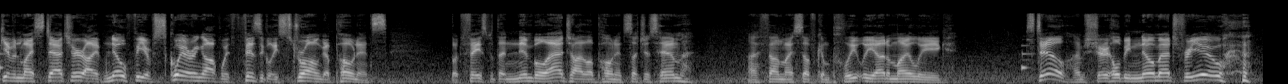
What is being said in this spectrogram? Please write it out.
Given my stature, I have no fear of squaring off with physically strong opponents. But faced with a nimble, agile opponent such as him, I found myself completely out of my league. Still, I'm sure he'll be no match for you.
